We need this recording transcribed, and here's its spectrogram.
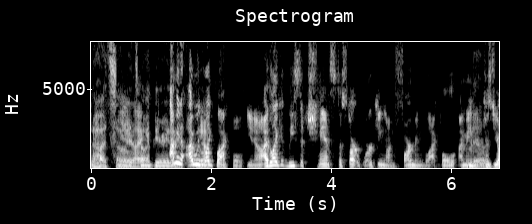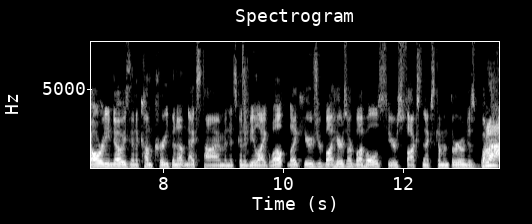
Oh, it's so it's like- so infuriating. I mean, I would Yeah. like Black Bolt. You know, I'd like at least a chance to start working on farming Black Bolt. I mean, Yeah. because you already know he's going to come creeping up next time, and it's going to be like, well, like here's your butt, here's our buttholes, here's FoxNext coming through, and just blah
